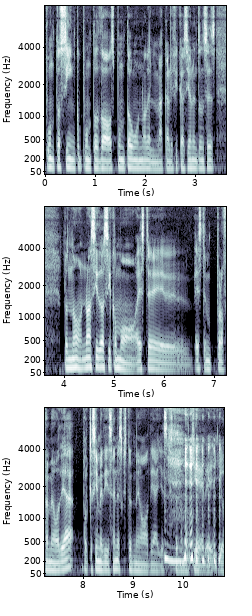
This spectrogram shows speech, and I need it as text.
punto 5, punto 2, punto 1 de la calificación. Entonces, pues no, no ha sido así como este, este profe me odia, porque si me dicen es que usted me odia y es que usted no me quiere. Y yo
